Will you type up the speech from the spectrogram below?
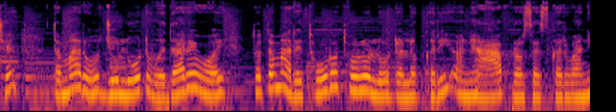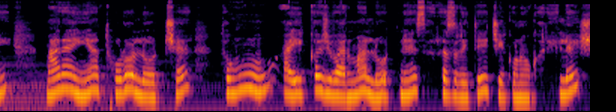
છે. તમારો જો લોટ વધારે હોય તો તમારે થોડો થોડો લોટ અલગ કરી અને આ પ્રોસેસ કરવાની. મારે અહીંયા થોડો લોટ છે તો હું આ એક જ વારમાં લોટને સરસ રીતે ચીકણો કરી લઈશ.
